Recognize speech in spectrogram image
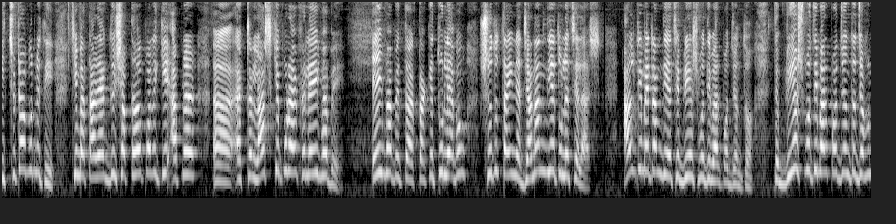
কিছুটা অবনতি? কিংবা তার এক দুই সপ্তাহ পরে কি আপনার একটা লাশকে পুরায় ফেলে এইভাবে? এইভাবে তাকে তুলে, এবং শুধু তাই না, জানান দিয়ে তুলেছে লাশ। আলটিমেটাম দিয়েছে বৃহস্পতিবার পর্যন্ত। তো বৃহস্পতিবার পর্যন্ত যখন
